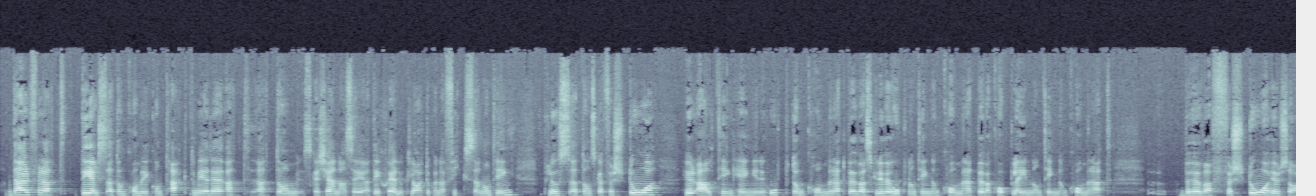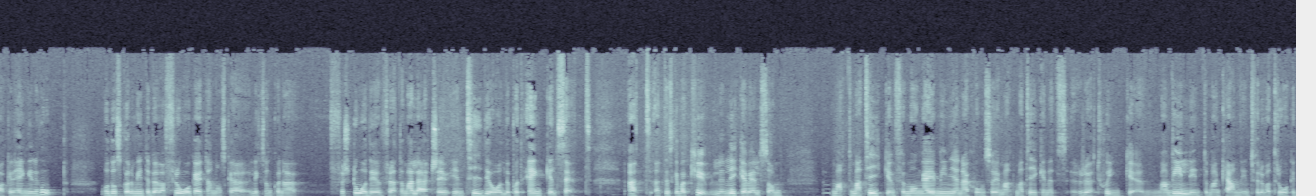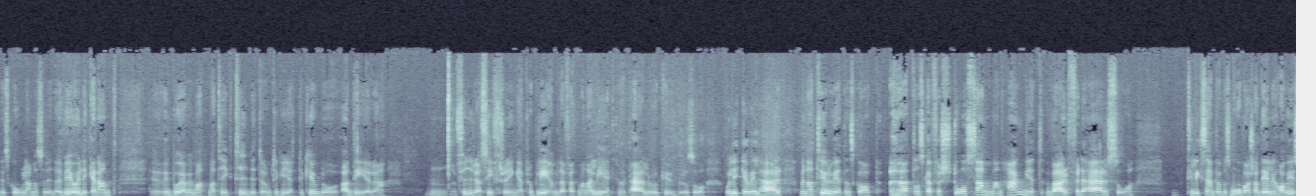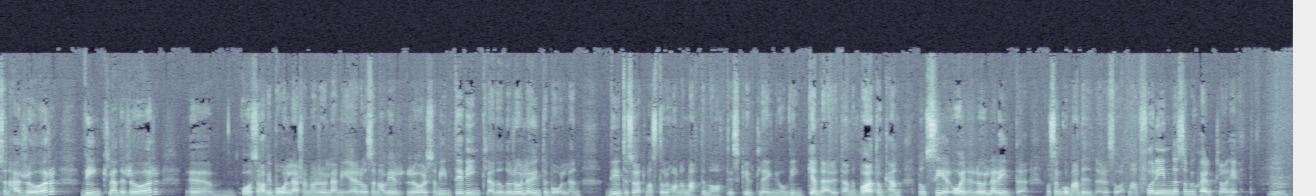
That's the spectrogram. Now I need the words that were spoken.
Därför att dels att de kommer i kontakt med det, att, att de ska känna sig att det är självklart att kunna fixa någonting. Plus att de ska förstå hur allting hänger ihop. De kommer att behöva skruva ihop någonting, de kommer att behöva koppla in någonting, de kommer att behöva förstå hur saker hänger ihop. Och då ska de inte behöva fråga utan de ska liksom kunna förstå det för att de har lärt sig i en tidig ålder på ett enkelt sätt att, att det ska vara kul. Likaväl som matematiken, för många i min generation så är matematiken ett rött skynke. Man vill inte, man kan inte för det var tråkigt i skolan och så vidare. Vi gör ju likadant, eh, vi börjar med matematik tidigt och de tycker det är jättekul att addera. Mm, fyra siffror, inga problem, därför att man har lekt med pärlor och kuber och så. Och lika väl här med naturvetenskap, att de ska förstå sammanhanget, varför det är så. Till exempel på småbarnsavdelningen har vi ju sådana här rör, vinklade rör. Eh, och så har vi bollar som de rullar ner och sen har vi rör som inte är vinklade och då rullar ju inte bollen. Det är inte så att man står och har någon matematisk utläggning om vinkeln där utan bara att de kan, de ser, oj den rullar inte och sen går man vidare så att man för in det som en självklarhet. Mm.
